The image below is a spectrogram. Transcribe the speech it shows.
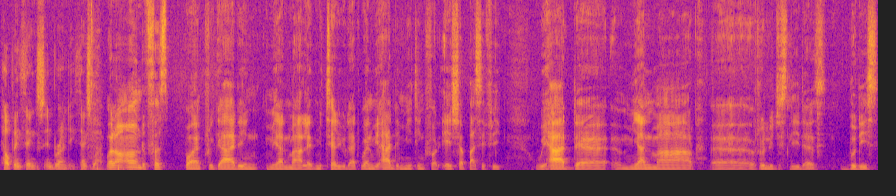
helping things in Burundi? Thanks a lot. Well on the first point regarding Myanmar let me tell you that when we had the meeting for Asia Pacific we had uh, Myanmar uh, religious leaders Buddhists.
